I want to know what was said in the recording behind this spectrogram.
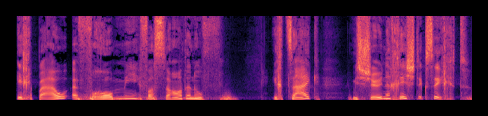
Ich baue eine fromme Fassade auf. Ich zeige mein schönes Christengesicht.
